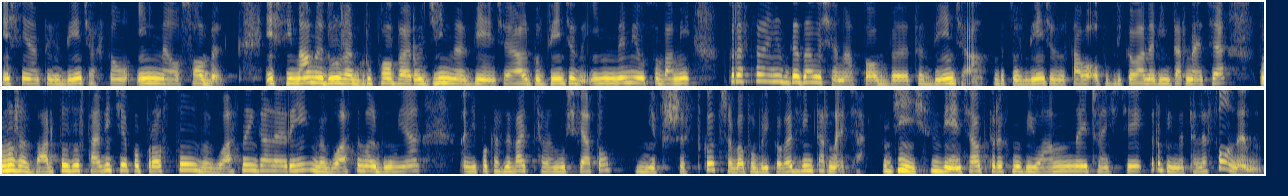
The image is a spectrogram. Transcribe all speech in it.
jeśli na tych zdjęciach są inne osoby. Jeśli mamy duże grupowe, rodzinne zdjęcie albo zdjęcie z innymi osobami, które wcale nie zgadzały się na to, by te zdjęcia, by to zdjęcie zostało opublikowane w internecie, to może warto zostawić je po prostu we własnej galerii, we własnym albumie, a nie pokazywać całemu światu? Nie wszystko trzeba publikować w internecie. Dziś zdjęcia, o których mówiłam, najczęściej robimy telefonem.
